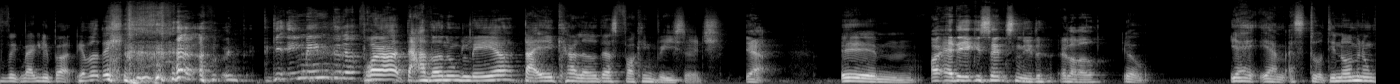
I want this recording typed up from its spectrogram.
Du fik mærkelige børn. Jeg ved det ikke. det giver ingen mening, det der. Prøv at høre, der har været nogle læger, der ikke har lavet deres fucking research. Ja. Øhm, Og er det ikke essensen i det, eller hvad? jo. Ja, jamen, altså, du, det er noget med nogle,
